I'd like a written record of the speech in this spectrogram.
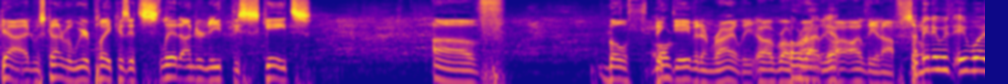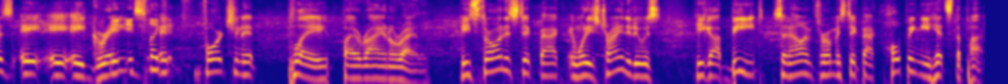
Yeah, it was kind of a weird play because it slid underneath the skates of both McDavid and Riley. Uh, Riley, O'Reilly, yeah. oddly enough. So I mean, it was it was a, a, a great, it's like and fortunate play by Ryan O'Reilly. He's throwing his stick back, and what he's trying to do is he got beat, so now I'm throwing my stick back, hoping he hits the puck.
